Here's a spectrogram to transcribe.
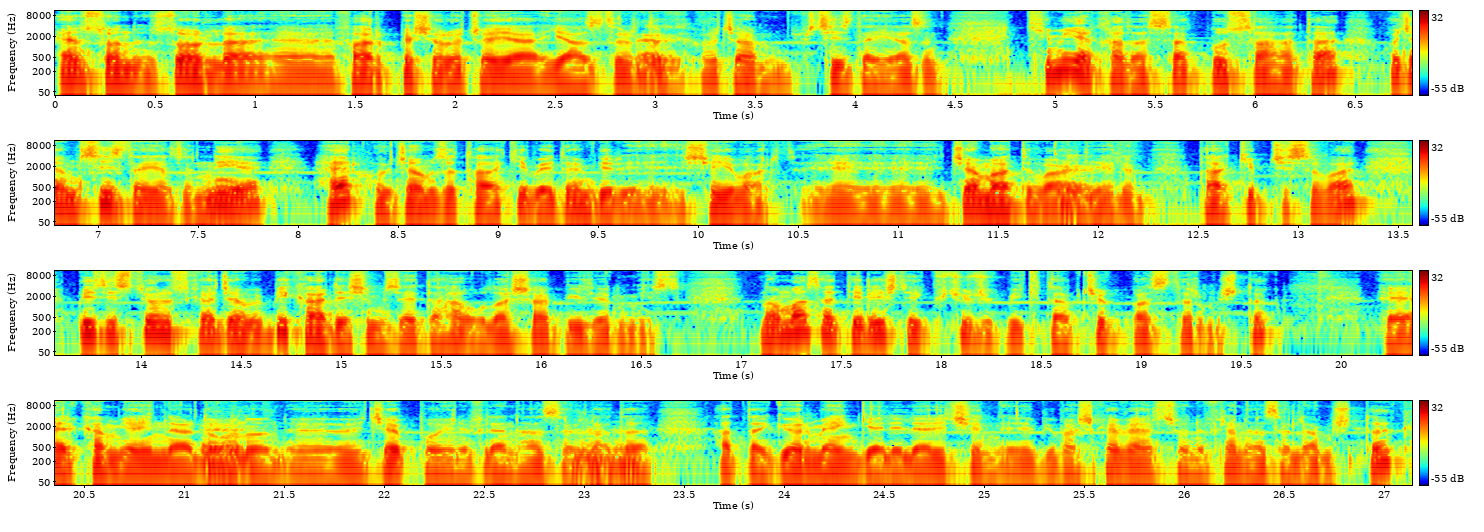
en son zorla e, Faruk Beşer Hoca'ya yazdırdık. Evet. Hocam siz de yazın. Kimi yakalasak bu sahada, hocam siz de yazın. Niye? Her hocamızı takip eden bir e, şey var, e, cemaati var evet. diyelim, takipçisi var. Biz istiyoruz ki acaba bir kardeşimize daha ulaşabilir miyiz? Namaza Diriş'te küçücük bir kitapçık bastırmıştık. E, Erkam yayınlarda evet. onun e, cep boyunu falan hazırladı. Hı hı. Hatta gör görme engelliler için e, bir başka versiyonu falan hazırlamıştık.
